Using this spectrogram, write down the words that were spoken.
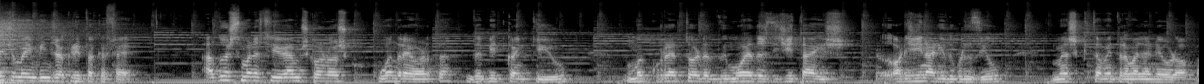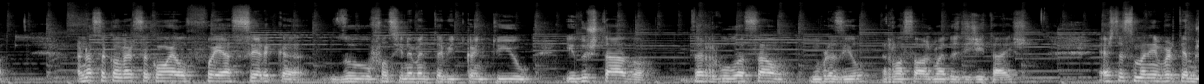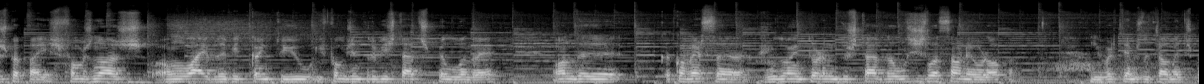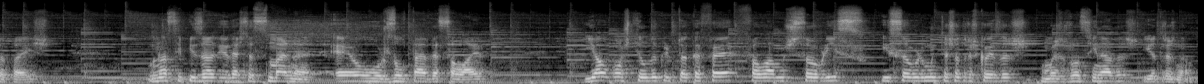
Sejam bem-vindos ao Cripto Café. Há duas semanas tivemos connosco o André Horta, da Bitcoin to You, uma corretora de moedas digitais originária do Brasil, mas que também trabalha na Europa. A nossa conversa com ele foi acerca do funcionamento da Bitcoin to You e do estado da regulação no Brasil em relação às moedas digitais. Esta semana invertemos os papéis, fomos nós a um live da Bitcoin to You e fomos entrevistados pelo André, onde a conversa rodou em torno do estado da legislação na Europa. Invertemos literalmente os papéis. O nosso episódio desta semana é o resultado dessa live e ao bom estilo do Cripto Café falámos sobre isso e sobre muitas outras coisas, umas relacionadas e outras não.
